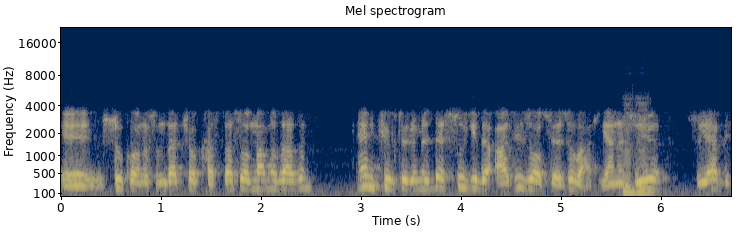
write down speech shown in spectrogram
e, su konusunda çok hassas olmamız lazım. Hem kültürümüzde su gibi aziz ol sözü var. Yani Hı hı. suyu suya biz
